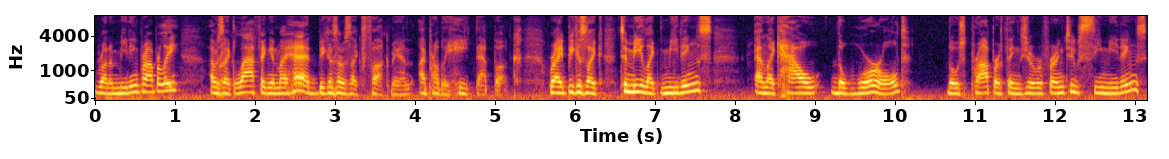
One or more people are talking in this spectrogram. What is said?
run a meeting properly. I was like laughing in my head because I was like, "Fuck, man, I probably hate that book," right? Because like to me, like meetings and like how the world, those proper things you're referring to, see meetings,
